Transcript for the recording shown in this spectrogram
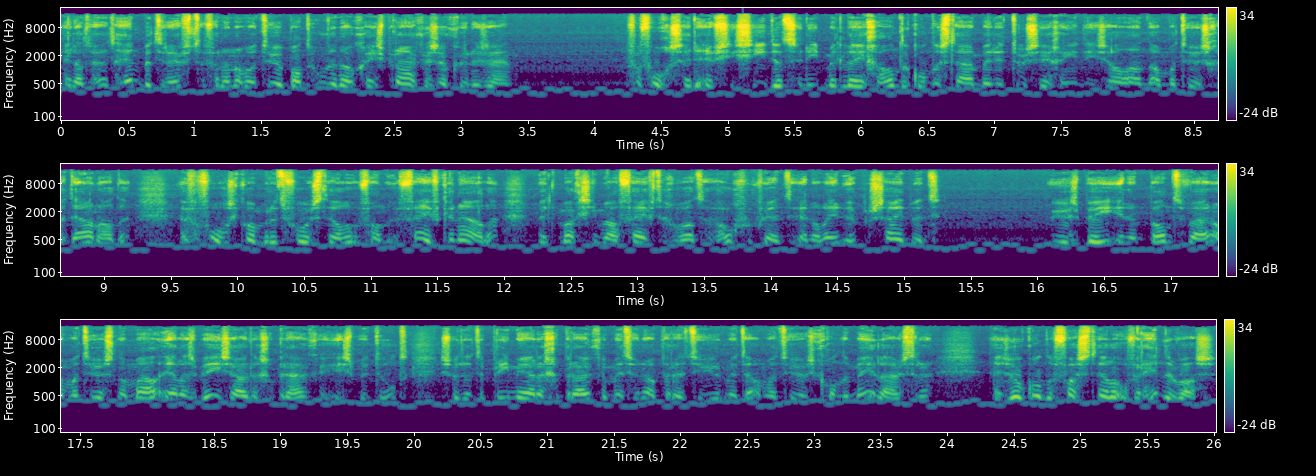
En dat wat hen betreft van een amateurband hoe dan ook geen sprake zou kunnen zijn. Vervolgens zei de FCC dat ze niet met lege handen konden staan bij de toezeggingen die ze al aan de amateurs gedaan hadden. En vervolgens kwam er het voorstel van vijf kanalen met maximaal 50 watt hoogfrequent en alleen upper sideband. USB in een band waar amateurs normaal LSB zouden gebruiken is bedoeld zodat de primaire gebruiker met hun apparatuur met de amateurs konden meeluisteren en zo konden vaststellen of er hinder was.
